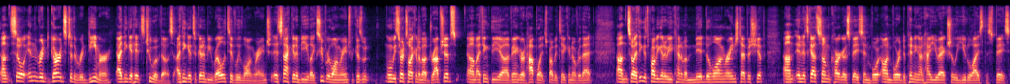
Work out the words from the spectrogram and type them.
Um, so in regards to the Redeemer, I think it hits two of those. I think it's going to be relatively long range. It's not going to be like super long range because when, when we start talking about dropships, um, I think the uh, Vanguard Hoplite's probably taken over that. Um, so I think it's probably going to be kind of a mid to long range type of ship, um, and it's got some cargo space board, on board depending on how you actually utilize the space.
